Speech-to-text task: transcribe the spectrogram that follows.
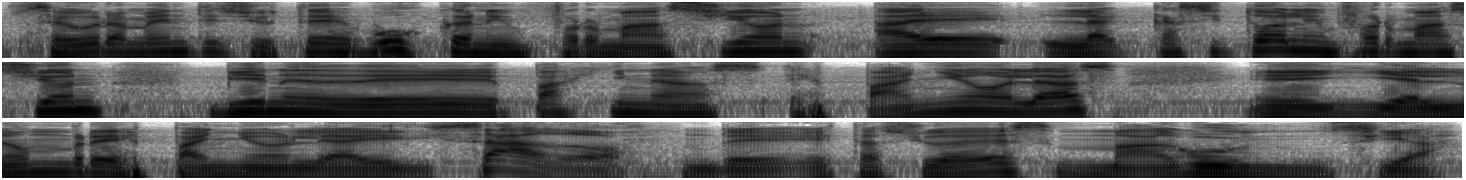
seguramente si ustedes buscan información, casi toda la información viene de páginas españolas eh, y el nombre españolizado de esta ciudad es Maguncia.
